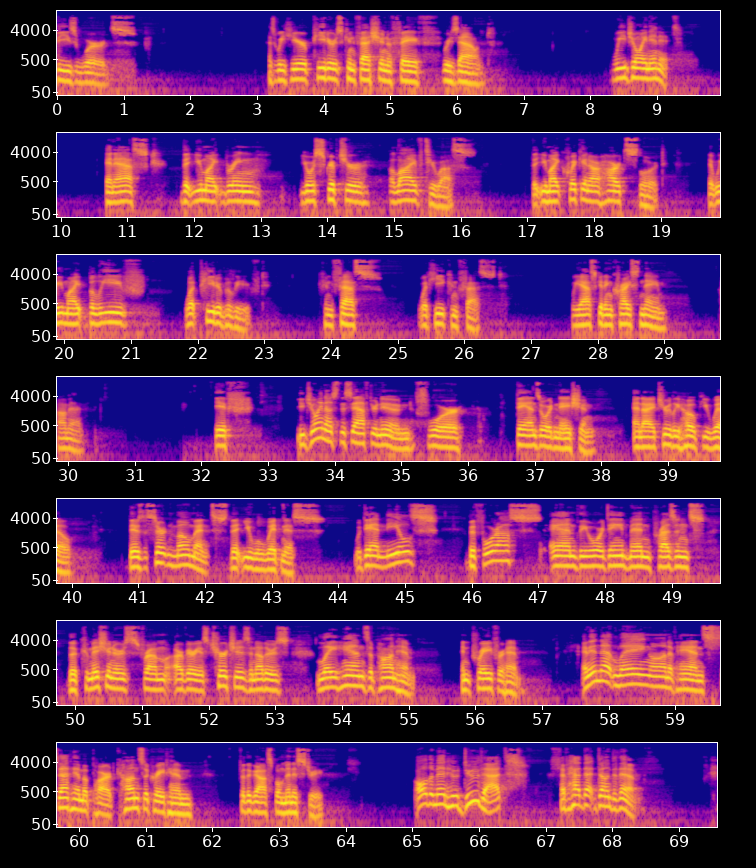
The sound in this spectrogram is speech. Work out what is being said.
these words, as we hear Peter's confession of faith resound, we join in it and ask that you might bring your scripture alive to us, that you might quicken our hearts, Lord that we might believe what Peter believed, confess what he confessed. We ask it in Christ's name. Amen. If you join us this afternoon for Dan's ordination, and I truly hope you will, there's a certain moment that you will witness where Dan kneels before us and the ordained men present the commissioners from our various churches and others lay hands upon him and pray for him. And in that laying on of hands, set him apart, consecrate him for the gospel ministry. All the men who do that have had that done to them.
